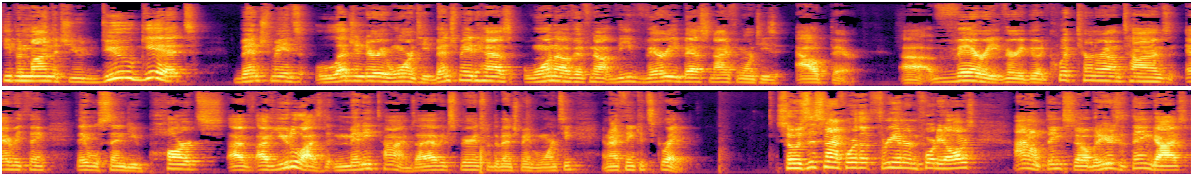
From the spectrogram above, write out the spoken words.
Keep in mind that you do get Benchmade's legendary warranty. Benchmade has one of, if not the very best knife warranties out there. Uh, very, very good. Quick turnaround times and everything. They will send you parts. I've, I've utilized it many times. I have experience with the Benchmade warranty, and I think it's great. So is this knife worth $340? I don't think so, but here's the thing, guys.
